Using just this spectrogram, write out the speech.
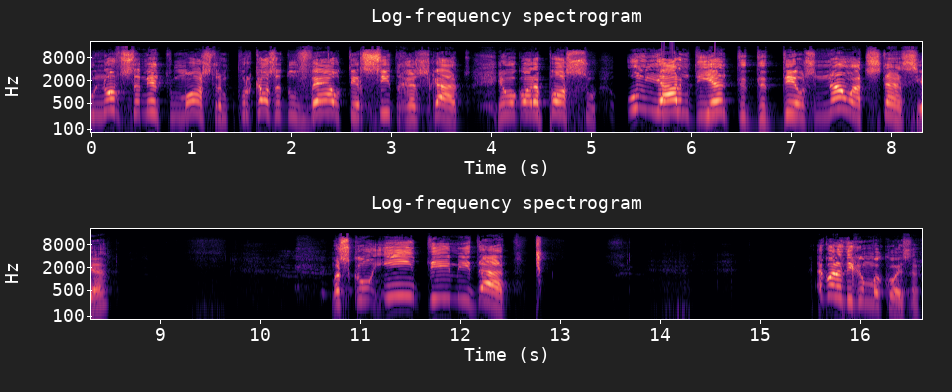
O Novo Testamento mostra-me que por causa do véu ter sido rasgado, eu agora posso humilhar-me diante de Deus, não à distância, mas com intimidade. Agora diga-me uma coisa.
